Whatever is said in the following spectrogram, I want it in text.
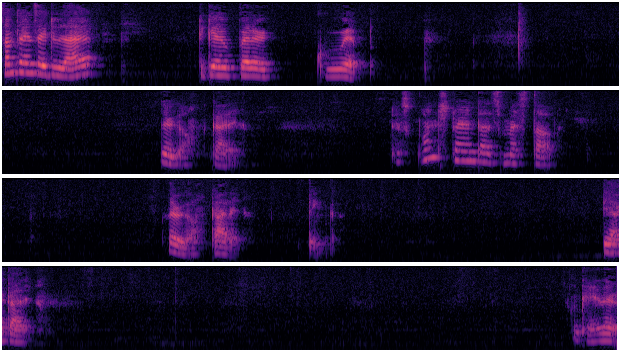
Sometimes I do that to get a better grip. There you go, got it. There's one strand that's messed up. There we go, got it. I think. Yeah, I got it. Okay, there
